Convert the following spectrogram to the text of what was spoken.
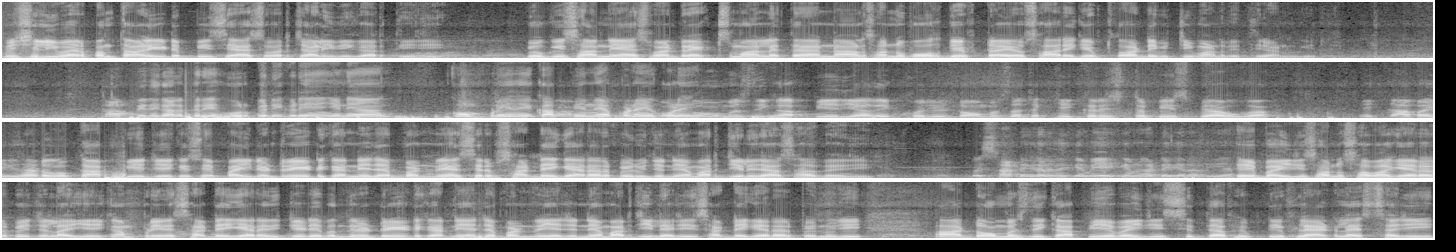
ਪਿਛਲੀ ਵਾਰ 45 ਡੱਬੀ ਸੀ ਇਸ ਵਾਰ 40 ਦੀ ਕਰਤੀ ਜੀ। ਕਿਉਂਕਿ ਸਾਨੇ ਇਸ ਵਾਰ ਡਾਇਰੈਕਟ ਸਮਾਨ ਲੈਤਾ ਨਾਲ ਸਾਨੂੰ ਬਹੁਤ ਗਿਫਟ ਆਏ ਉਹ ਸਾਰੇ ਗਿਫਟ ਤੁਹਾਡੇ ਵਿੱਚ ਹੀ ਵੰਡ ਦਿੱਤੇ ਜਾਣਗੇ ਜੀ। ਕਾਪੀ ਦੀ ਗੱਲ ਕਰੀਏ ਹੋਰ ਕਿਹੜੀ ਕਿਹੜੀਆਂ ਜਿਹੜੀਆਂ ਕੰਪਨੀਆਂ ਦੀਆਂ ਕਾਪੀਆਂ ਨੇ ਆਪਣੇ ਕੋਲੇ? ਡੋਮਸ ਦੀ ਕਾਪੀ ਹੈ ਜੀ ਆ ਦੇਖੋ ਜੀ ਡੋਮਸ ਦਾ ਚੱਕੀ ਇੱਕ ਰਜਿਸਟਰ ਪੀਸ ਪਿਆ ਹੋਊਗਾ। ਇੱਕ ਆ ਭਾਈ ਜੀ ਸਾਡੇ ਕੋਲ ਕਾਪੀ ਹੈ ਜੇ ਕਿਸੇ ਭਾਈ ਨੇ ਡੋਨੇਟ ਕਰਨੀ ਹੈ ਜਾਂ ਵੰਡਣੀ ਹੈ ਸਿਰਫ 11.5 ਰੁਪਏ ਨੂੰ ਜਿੰਨੀਆਂ ਮਰਜ਼ੀ ਲਿਜਾ ਸਕਦਾ ਹੈ ਜੀ। ਭਾਈ 11.5 ਦੀ ਕਿਵੇਂ ਇਹ ਕਿਵੇਂ 11.5 ਦੀ ਆ ਇਹ ਬਾਈ ਜੀ ਸਾਨੂੰ ਸਵਾ 11 ਰੁਪਏ ਚ ਲਾਈ ਹੈ ਜੀ ਕੰਪਨੀ ਨੇ। 11.5 ਦੀ ਜਿਹੜੇ ਬੰਦੇ ਨੇ ਡੋਨੇਟ ਕਰਨੀ ਹੈ ਜਾਂ ਵੰਡਣੀ ਹੈ ਜਿੰਨੀਆਂ ਮਰਜ਼ੀ ਲੈ ਜੀ 11.5 ਰੁਪਏ ਨੂੰ ਜੀ। ਆਹ ਡੋਮਸ ਦੀ ਕਾਪੀ ਹੈ ਬਾਈ ਜੀ ਸਿੱਧਾ 50 ਫਲੈਟ ਲੈਸ ਹੈ ਜੀ।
